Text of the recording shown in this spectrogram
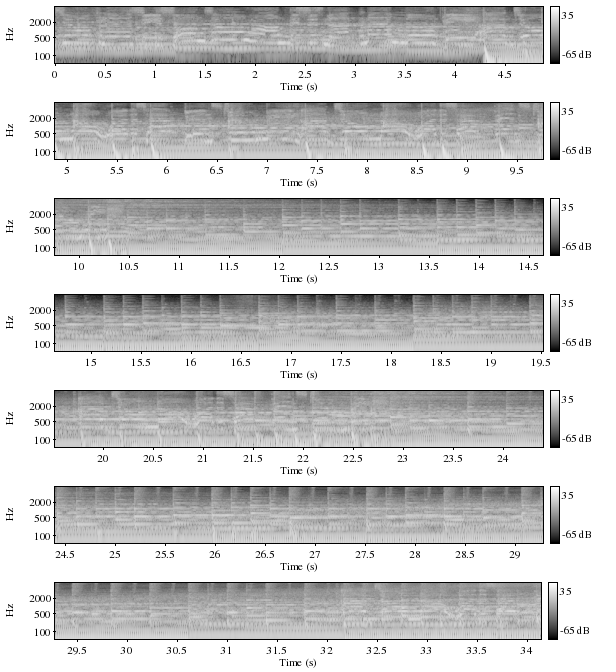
into a flu. So songs are wrong. This is not my movie. myself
